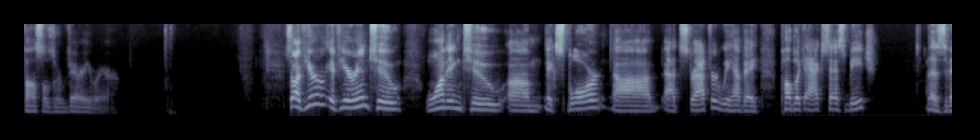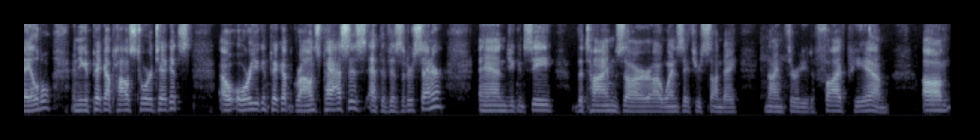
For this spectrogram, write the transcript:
fossils are very rare. So if you're if you're into wanting to um, explore uh, at Stratford, we have a public access beach that's available, and you can pick up house tour tickets, uh, or you can pick up grounds passes at the visitor center, and you can see the times are uh, Wednesday through Sunday, 9:30 to 5 p.m. Um,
